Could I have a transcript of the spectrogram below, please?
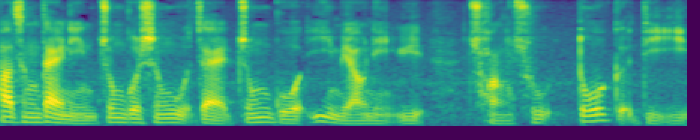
他曾带领中国生物在中国疫苗领域闯出多个第一。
